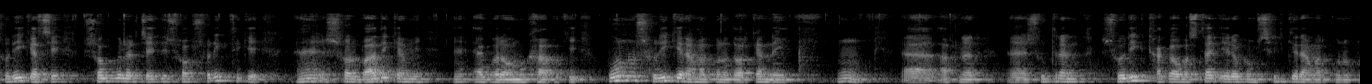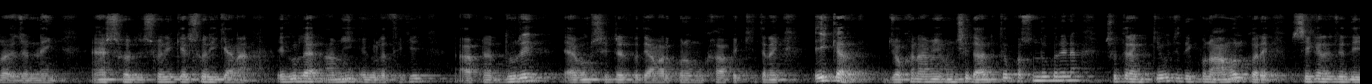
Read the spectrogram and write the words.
শরিক আছে, সবগুলোর চাইতে সব শরিক থেকে হ্যাঁ সর্বাধিক আমি একবার অমুখাপি কোনো শরিকের আমার কোনো দরকার নেই। হুম আপনার সুতরাং শরিক থাকা অবস্থায় এরকম শিরকের আমার কোনো প্রয়োজন নেই। শরিকের শরিক আনা এগুলা আমি এগুলো থেকে আপনার দূরে এবং সেটার প্রতি আমার কোনো মুখাপেক্ষিত নাই। এই কারণে যখন আমি অংশীদারিত্ব পছন্দ করি না, সুতরাং কেউ যদি কোনো আমল করে, সেখানে যদি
